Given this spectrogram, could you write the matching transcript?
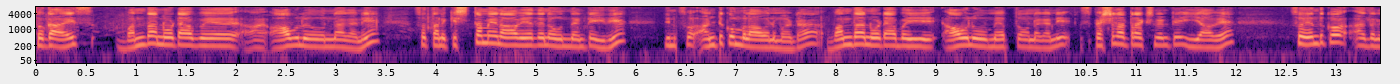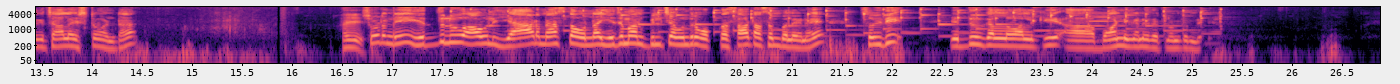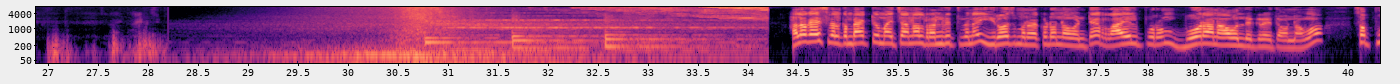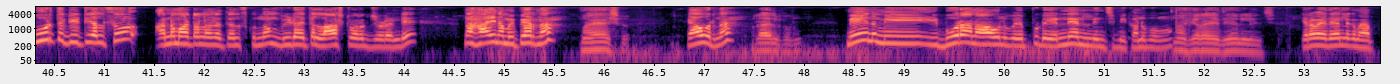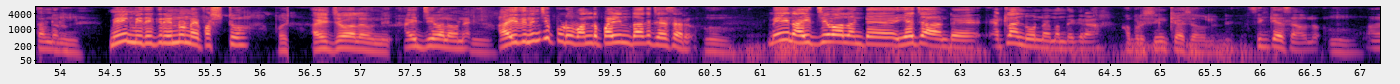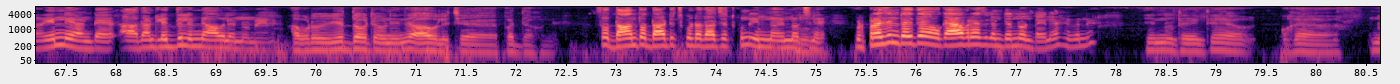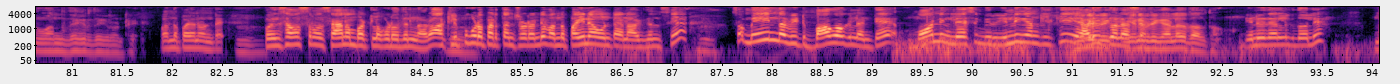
So guys వంద నూట యాభై ఆవులు ఉన్నా కానీ సో తనకిష్టమైన ఆవు ఏదైనా ఉందంటే ఇది. దీని సో అంటుకొమ్మల ఆవు అనమాట వంద నూట యాభై ఆవులు మేపుతూ ఉన్నా కానీ స్పెషల్ అట్రాక్షన్ అంటే ఈ ఆవే. సో ఎందుకో అతనికి చాలా ఇష్టం అంట. చూడండి ఎద్దులు ఆవులు ఏడ మేస్తా ఉన్నా యజమాని పిలిచే ముందు ఒక్కసారి అసెంబ్లీ అయినాయి. సో ఇది ఎద్దు గల్ల వాళ్ళకి ఆ బాండింగ్ అనేది ఎట్లా hello guys welcome back to my channel run with Vinay. ఈ రోజు మనం ఎక్కడ ఉన్నామంటే రాయలపురం బోరా నావల్ దగ్గర అయితే ఉన్నాము. సో పూర్తి డీటెయిల్స్ అన్న మాటల్లోనే తెలుసుకుందాం. వీడియో అయితే లాస్ట్ వరకు చూడండి. నా హాయ్ నా మీ పేరునా? మహేష్. యా ఊరునా? రాయలపురం. మెయిన్ మీ ఈ బూరా నావులు ఎప్పుడు ఎన్ని ఏళ్ళ నుంచి మీకు అనుభవం? నాకు ఇరవై ఐదు ఏళ్ళ నుంచి. ఇరవై ఐదేళ్ళకి మేపుతుంటారు ఉమ్. మెయిన్ మీ దగ్గర ఎన్ని ఉన్నాయి ఫస్ట్? ఐదు జీవాలే ఉన్నాయి. ఐదు జీవాలు ఉన్నాయి ఐదు నుంచి ఇప్పుడు వంద పైన దాకా చేశారు. మెయిన్ ఐదు జీవాలు అంటే ఏజా అంటే ఎట్లాంటివి ఉన్నాయి మన దగ్గర? అప్పుడు సింకేస్ ఆవులు ఉన్నాయి సింకేస్ ఆవులు ఎన్ని అంటే ఆ దాంట్లో ఎద్దులు ఎన్ని ఆవులు ఎన్ని ఉన్నాయని అప్పుడు ఎద్దు ఒకటి ఉన్నింది ఆవులు పది ఉన్నాయి. సో దాంతో దాటించుకుంటా దాచించుకుంటూ ఇన్ని ఎన్ని వచ్చినాయి. ఇప్పుడు ప్రజెంట్ అయితే ఒక యావరేజ్ కంటే ఎన్ని ఉంటాయినా ఇవన్నీ? ఎన్ని ఉంటాయంటే ఒక నువ్వు వంద దగ్గర దగ్గర ఉంటాయి. వంద పైన ఉంటాయి. పోయిన సంవత్సరం శానం బట్టలు కూడా వదిలినారు. ఆ క్లిప్ కూడా పెడతాను చూడండి వంద పైన ఉంటాయి నాకు తెలిసి. సో మెయిన్ వీటి బాగోగులు అంటే మార్నింగ్ లేసి మీరు ఎన్ని గంటలకి అడవికి ఎనిమిది తోలేస్తారు? ఎనిమిది గంటలకు తోలుతాం. ఎనిమిది గంటలకు తోలి?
